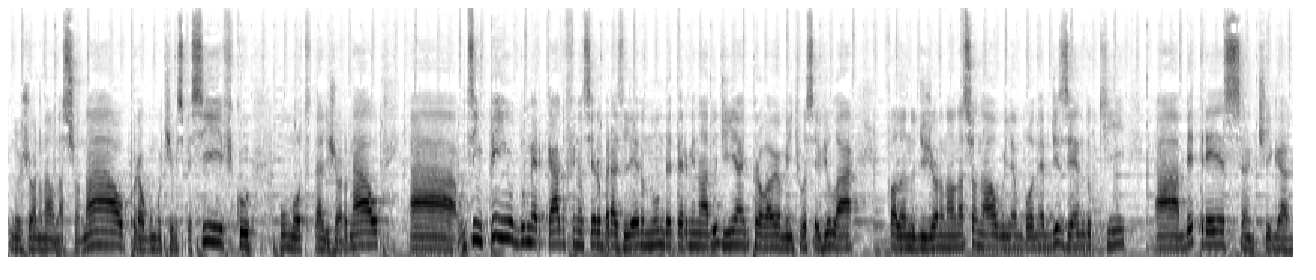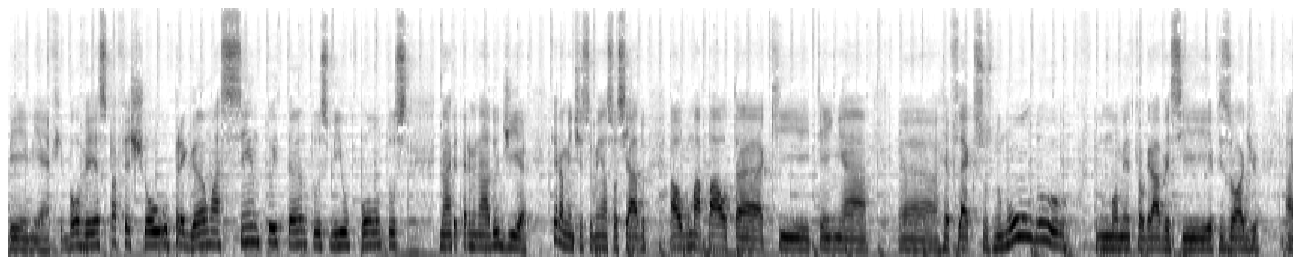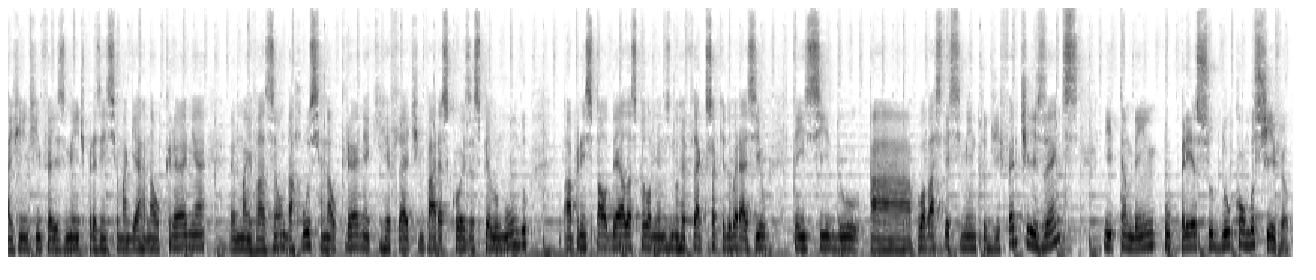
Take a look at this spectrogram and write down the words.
no Jornal Nacional, por algum motivo específico, um outro telejornal, a, o desempenho do mercado financeiro brasileiro num determinado dia, e provavelmente você viu lá, falando de Jornal Nacional, William Bonner dizendo que a B3, antiga BMF Bovespa, fechou o pregão a cento e tantos mil pontos na determinado dia. Geralmente isso vem associado a alguma pauta que tenha uh, reflexos no mundo, no momento que eu gravo esse episódio, a gente infelizmente presencia uma guerra na Ucrânia, uma invasão da Rússia na Ucrânia que reflete em várias coisas pelo mundo. A principal delas, pelo menos no reflexo aqui do Brasil, tem sido a, o abastecimento de fertilizantes e também o preço do combustível.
